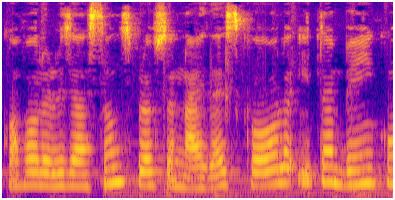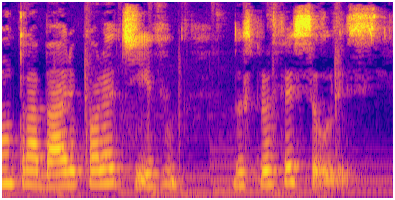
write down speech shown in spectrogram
com a valorização dos profissionais da escola e também com o trabalho coletivo dos professores.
